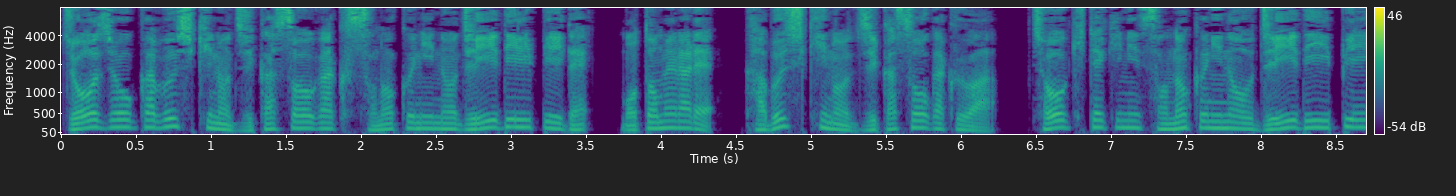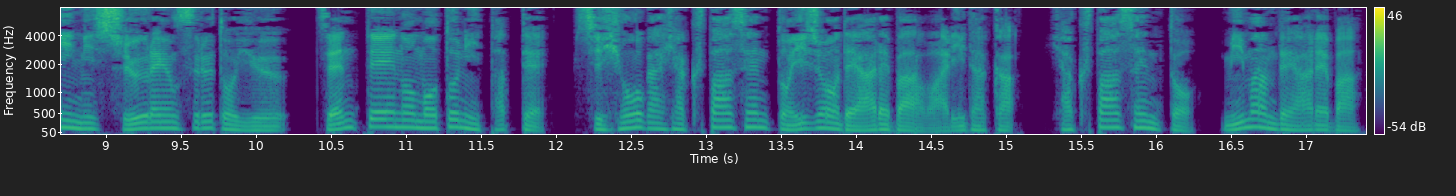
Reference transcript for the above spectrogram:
上場株式の時価総額その国の GDP で求められ、株式の時価総額は、長期的にその国の GDP に修練するという前提のもとに立って、指標が100%以上であれば割高、100%未満であれば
